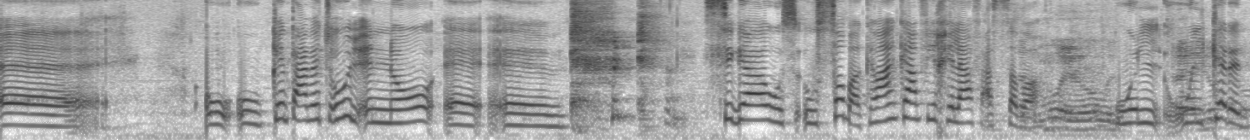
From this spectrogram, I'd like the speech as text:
آه وكنت عم تقول إنه آه، آه، والس- والصبا كمان كان في خلاف على الصبا. وال والكرد.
